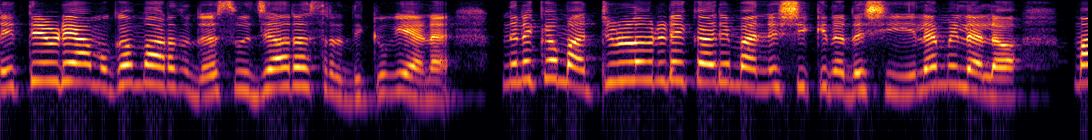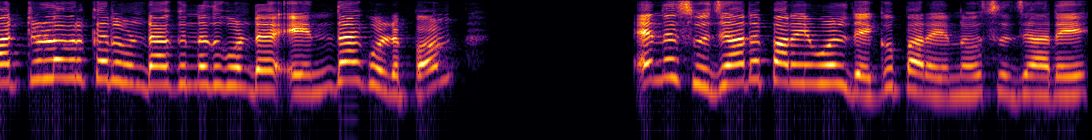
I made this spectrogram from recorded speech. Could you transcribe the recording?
നിത്യയുടെ ആ മുഖം മാറുന്നത് സുജാത ശ്രദ്ധിക്കുകയാണ്. നിനക്ക് മറ്റുള്ളവരുടെ കാര്യം അന്വേഷിക്കുന്നത് ശീലമില്ലല്ലോ. മറ്റുള്ളവർക്ക് അത് ഉണ്ടാകുന്നത് കൊണ്ട് എന്താ കുഴപ്പം? എന്ന് സുജാത പറയുമ്പോൾ രഘു പറയുന്നു സുജാതെ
